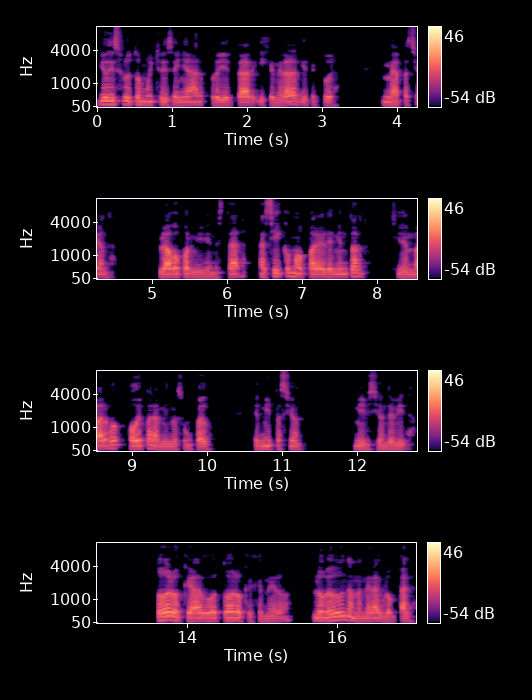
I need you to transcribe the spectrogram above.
yo disfruto mucho diseñar, proyectar y generar arquitectura. Me apasiona. Lo hago por mi bienestar, así como para el de mi entorno. Sin embargo, hoy para mí no es un juego, es mi pasión, mi visión de vida. Todo lo que hago, todo lo que genero, lo veo de una manera local.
